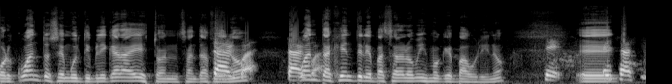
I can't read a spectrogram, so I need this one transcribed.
¿Por cuánto se multiplicará esto en Santa Fe, Tal no? cual, tal ¿Cuánta cual. gente le pasará lo mismo que Pauli, no? Sí, Eh, es así.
